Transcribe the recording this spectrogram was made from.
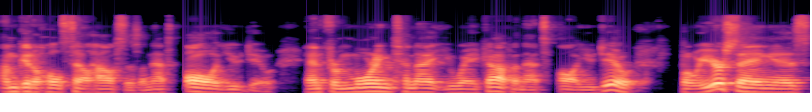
I'm going to wholesale houses, and that's all you do. And from morning to night, you wake up, and that's all you do. But what you're saying is,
